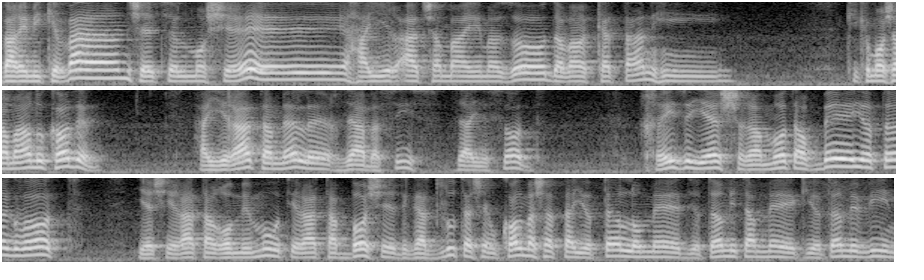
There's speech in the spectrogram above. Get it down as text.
והרי מכיוון שאצל משה היראת שמיים הזאת דבר קטן היא. כי כמו שאמרנו קודם, היראת המלך זה הבסיס, זה היסוד. אחרי זה יש רמות הרבה יותר גבוהות. יש יראת הרוממות, יראת הבושת, גדלות השם, כל מה שאתה יותר לומד, יותר מתעמק, יותר מבין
